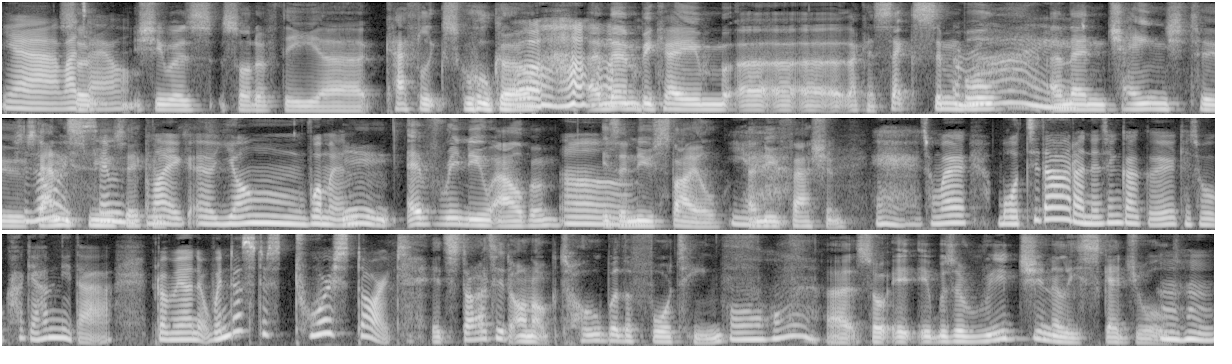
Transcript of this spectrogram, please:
Yeah, 맞아요. So she was sort of the uh, Catholic schoolgirl and then became uh, uh, like a sex symbol right. and then changed to She's dance music. like a young woman. Mm, every new album is a new style, yeah. a new fashion. 예, 정말 멋지다라는 생각을 계속 하게 합니다. 그러면 when does this tour start? It started on October the 14th. Uh-huh. Uh, so it, it was originally scheduled, mm-hmm.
